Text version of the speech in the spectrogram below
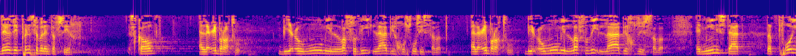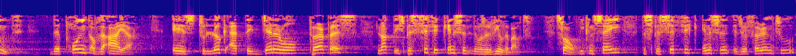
There is a principle in tafsir. It's called al-ibratu bi'umumi al-lafzi la bi sabab. Al-ibratu bi'umumi al-lafzi la bi sabab. It means that the point, the point of the ayah is to look at the general purpose, not the specific incident that was revealed about. So we can say the specific incident is referring to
